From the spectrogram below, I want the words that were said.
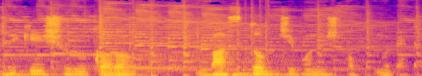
থেকেই শুরু করো বাস্তব জীবনে স্বপ্ন দেখা।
